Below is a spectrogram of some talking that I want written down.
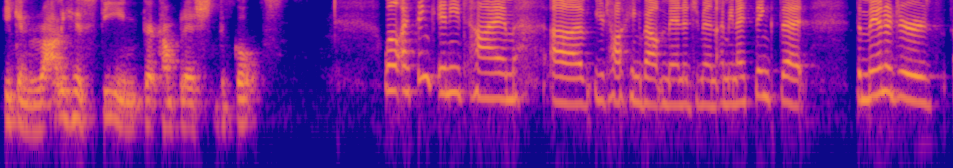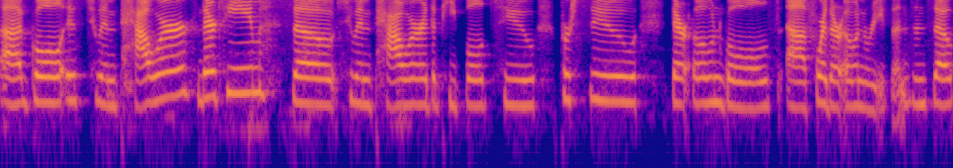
he can rally his team to accomplish the goals? Well, I think anytime uh, you're talking about management, I mean, I think that the manager's uh, goal is to empower their team. So, to empower the people to pursue their own goals uh, for their own reasons. And so,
